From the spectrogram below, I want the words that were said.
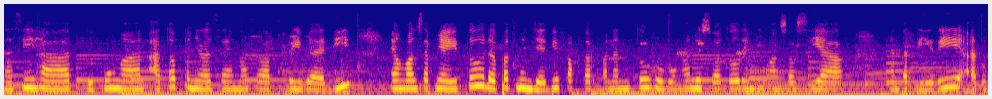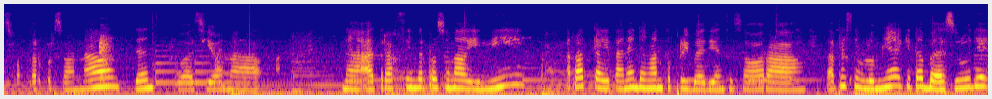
nasihat, dukungan, atau penyelesaian masalah pribadi yang konsepnya itu dapat menjadi faktor penentu hubungan di suatu lingkungan sosial yang terdiri atas faktor personal dan situasional. Nah, atraksi interpersonal ini erat kaitannya dengan kepribadian seseorang. Tapi sebelumnya kita bahas dulu deh.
